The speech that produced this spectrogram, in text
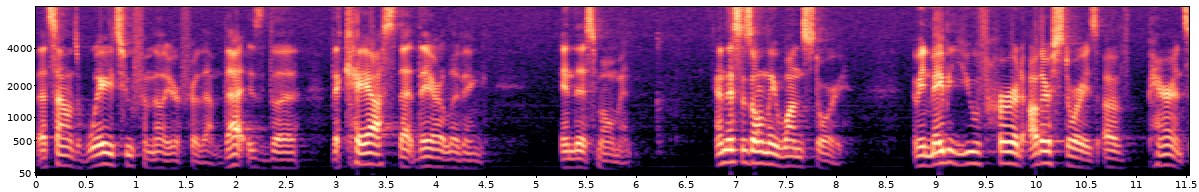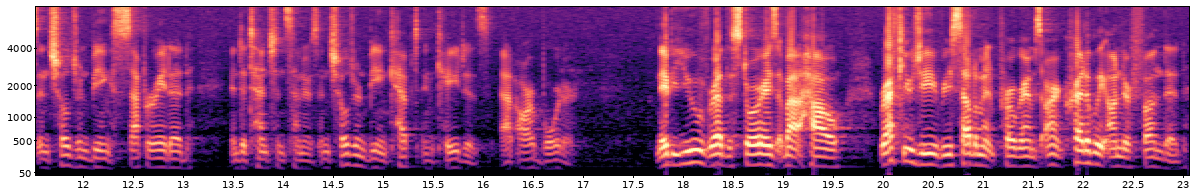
That sounds way too familiar for them. That is the, the chaos that they are living in this moment. And this is only one story. I mean, maybe you've heard other stories of parents and children being separated in detention centers and children being kept in cages at our border. Maybe you've read the stories about how refugee resettlement programs are incredibly underfunded.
